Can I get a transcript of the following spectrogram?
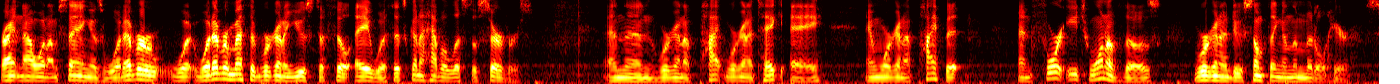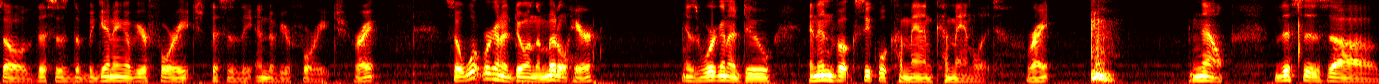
right now what I'm saying is whatever whatever method we're going to use to fill A with, it's going to have a list of servers. And then we're going to pipe we're going to take A and we're going to pipe it and for each one of those we're going to do something in the middle here. So this is the beginning of your for each, this is the end of your for each, right? So what we're going to do in the middle here is we're going to do an invoke SQL command commandlet, right? Now, this is uh,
